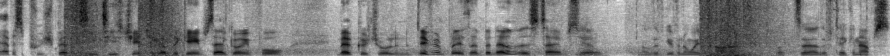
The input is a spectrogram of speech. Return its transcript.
apps push by the CT is changing up the game style, going for map control in a different place than banana this time. So Yeah. Well, they've given away banana, but uh, they've taken apps.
